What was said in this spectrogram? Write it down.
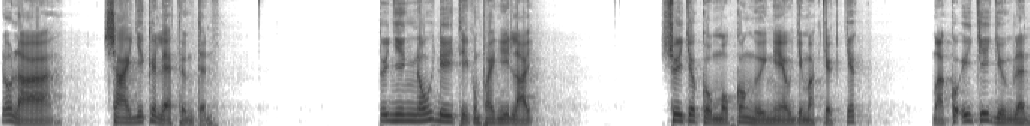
Đó là Sai với cái lẽ thượng tịnh. Tuy nhiên nói đi thì cũng phải nghĩ lại. Suy cho cùng một con người nghèo về mặt vật chất Mà có ý chí dường lên,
